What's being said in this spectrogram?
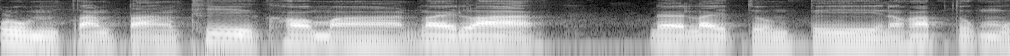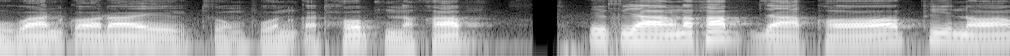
กลุ่มต่างๆที่เข้ามาไล่ล่าได้ไล่โจมตีนะครับ ทุกหมู่บ้านก็ได้ส่งผลกระทบนะครับ อีกอย่างนะครับอยากขอพี่น้อง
